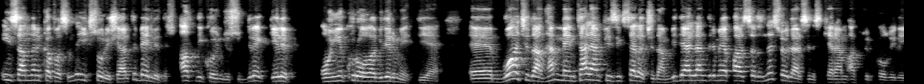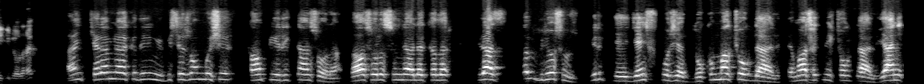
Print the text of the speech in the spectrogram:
İnsanların kafasında ilk soru işareti bellidir. Alt lig oyuncusu direkt gelip Onyekuru olabilir mi diye. E, bu açıdan hem mental hem fiziksel açıdan bir değerlendirme yaparsanız ne söylersiniz Kerem Aktürkoğlu ile ilgili olarak? Ben Kerem'le alakalı dediğim gibi bir sezon başı kamp yedikten sonra daha sonrasıyla alakalı biraz tabii biliyorsunuz bir e, genç futbolcuya dokunmak çok değerli. Temas Evet. etmek çok değerli. Yani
